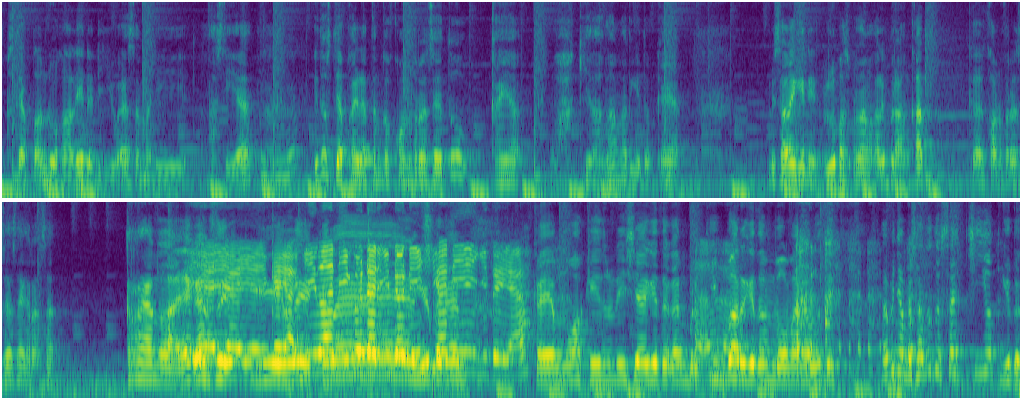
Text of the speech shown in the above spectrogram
setiap tahun dua kali ada di US sama di Asia Mhm. itu setiap kali datang ke conference itu kayak wah gila banget gitu kayak misalnya gini dulu pas pertama kali berangkat ke conference saya ngerasa keren lah ya Iya kan sih iya iya kayak gila nih gue dari Indonesia gitu kan. nih gitu ya. kayak mewakili Indonesia gitu kan berkibar gitu membawa merah putih tapi nyampe sana tuh saya ciut gitu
